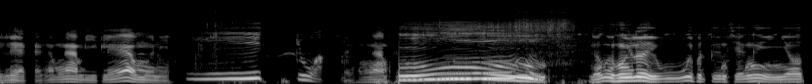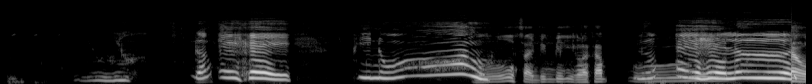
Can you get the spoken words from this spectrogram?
สีแหลกกันงามๆอีกแล้วมือนี่อีจวกใส่งามๆคือเหลืองอุ้ยๆเลยอุ้ยเพิ่นตื่นเสียงนี่เหี่ยวเยี่ยวเยี่ยวเหลืองเอเฮพี่น้องนี่ใส่บิ๊กๆอีกแล้วครับเหลืองเอเฮเลยเอ้า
